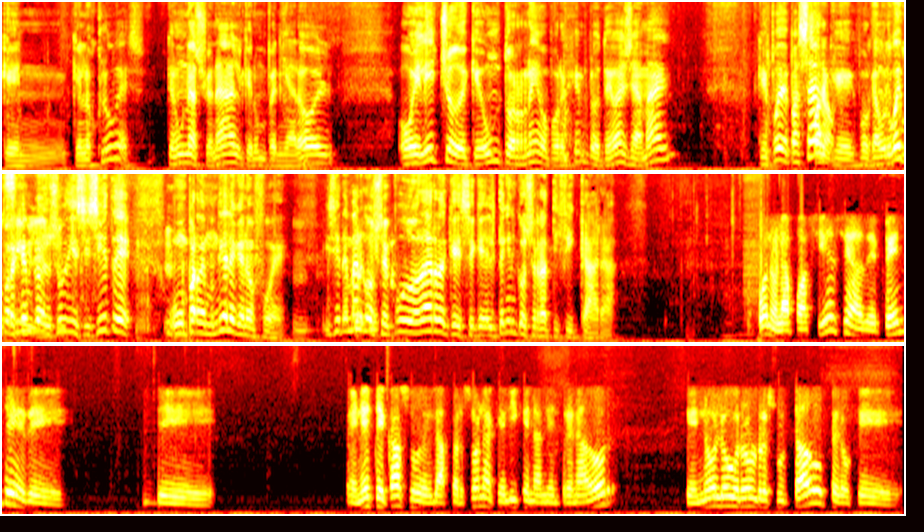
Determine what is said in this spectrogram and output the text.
que en, que en los clubes? ¿Que en un Nacional, que en un Peñarol? ¿O el hecho de que un torneo, por ejemplo, te vaya mal? Que puede pasar, Bueno, que, porque a Uruguay, por ejemplo, en posible. sub-17 hubo un par de mundiales que no fue. Y sin embargo, se pudo dar que, se- que el técnico se ratificara. Bueno, la paciencia depende de, de, en este caso, de las personas que eligen al entrenador, que no logró el resultado, pero que,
